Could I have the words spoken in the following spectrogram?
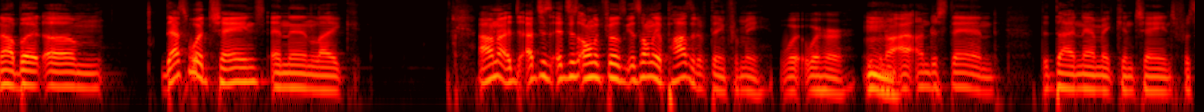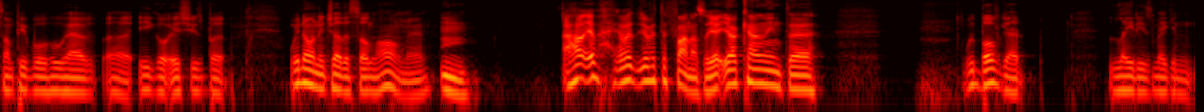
No, but um, that's what changed, and then like. I don't know. I just it just only feels it's only a positive thing for me with, with her. You Mm. know, I understand the dynamic can change for some people who have uh, ego issues, but we known each other so long, man. Mm. Aha, jag, jag, vet, jag vet inte fan alltså. Jag, jag kan inte... We both got ladies making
